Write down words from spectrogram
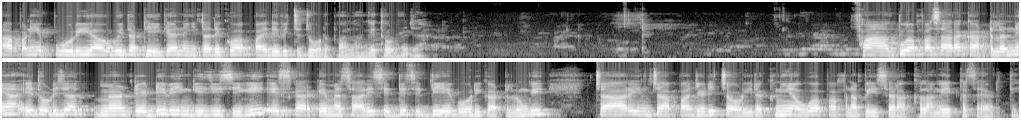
ਆਪਣੀ ਪੂਰੀ ਆਊਗੀ ਤਾਂ ਠੀਕ ਹੈ, ਨਹੀਂ ਤਾਂ ਦੇਖੋ ਆਪਾਂ ਇਹਦੇ ਵਿੱਚ ਜੋੜ ਪਾ ਲਾਂਗੇ ਥੋੜ੍ਹਾ ਜਿਹਾ। ਫਾਲਤੂ ਆਪਾਂ ਸਾਰਾ ਕੱਟ ਲੈਂਦੇ ਹਾਂ। ਇਹ ਥੋੜ੍ਹੀ ਜਿਹਾ ਮੈਂ ਟੇਢੀ ਵਿੰਗੀ ਜੀ ਸੀਗੀ। ਇਸ ਕਰਕੇ ਮੈਂ ਸਾਰੀ ਸਿੱਧੀ ਸਿੱਧੀ ਇਹ ਬੋਰੀ ਕੱਟ ਲੂੰਗੀ। 4 ਇੰਚ ਆਪਾਂ ਜਿਹੜੀ ਚੌੜੀ ਰੱਖਣੀ ਆ, ਉਹ ਆਪਾਂ ਆਪਣਾ ਪੀਸ ਰੱਖ ਲਾਂਗੇ ਇੱਕ ਸਾਈਡ ਤੇ।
